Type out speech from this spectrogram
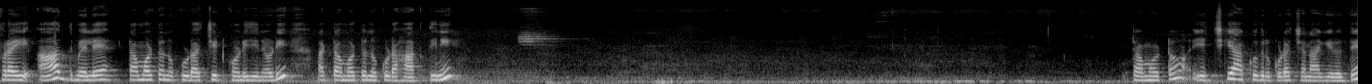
ಫ್ರೈ ಆದಮೇಲೆ ಟೊಮೊಟೊನು ಕೂಡ ಹಚ್ಚಿಟ್ಕೊಂಡಿದ್ದೀನಿ ನೋಡಿ. ಆ ಟೊಮೊಟೊನು ಕೂಡ ಹಾಕ್ತೀನಿ. ಟೊಮೊಟೊ ಹೆಚ್ಚಿಗೆ ಹಾಕಿದ್ರೂ ಕೂಡ ಚೆನ್ನಾಗಿರುತ್ತೆ.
